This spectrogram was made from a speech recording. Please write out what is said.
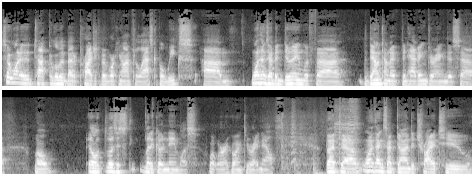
So I wanted to talk a little bit about a project I've been working on for the last couple of weeks. Um, one of the things I've been doing with uh, the downtime I've been having during this, uh, well, let's just let it go nameless, what we're going through right now. But uh, one of the things I've done to try to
